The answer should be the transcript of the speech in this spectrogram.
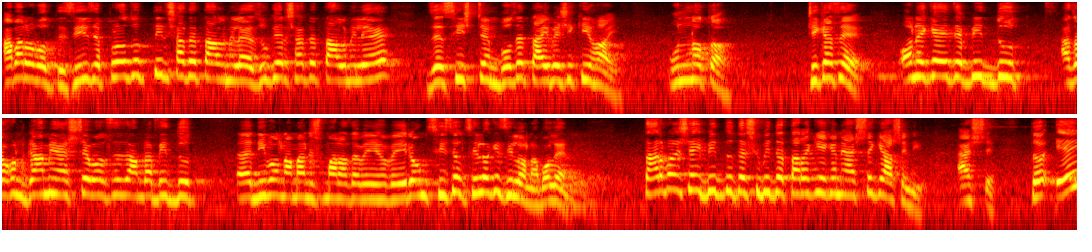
আবারও বলতেছি যে, প্রযুক্তির সাথে তাল মিলে যুগের সাথে তাল মিলে যে সিস্টেম বোঝে, তাই বেশি কি হয়? উন্নত। ঠিক আছে? অনেকে যে বিদ্যুৎ, আর যখন গ্রামে আসছে, বলছে যে, আমরা বিদ্যুৎ নিব না, মানুষ মারা যাবে এই হবে। এরকম সিসেল ছিল কি ছিল না? বলেন। তারপরে সেই বিদ্যুতের সুবিধা তারা কি এখানে আসছে কি আসেনি? আসছে। তো এই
